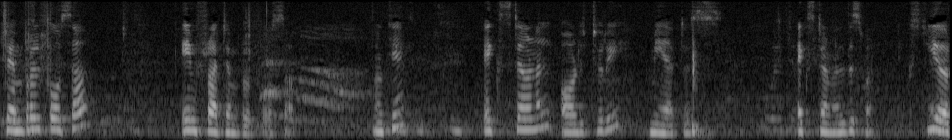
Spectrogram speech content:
temporal fossa, infratemporal fossa. Okay, external auditory meatus. External, this one. Here,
